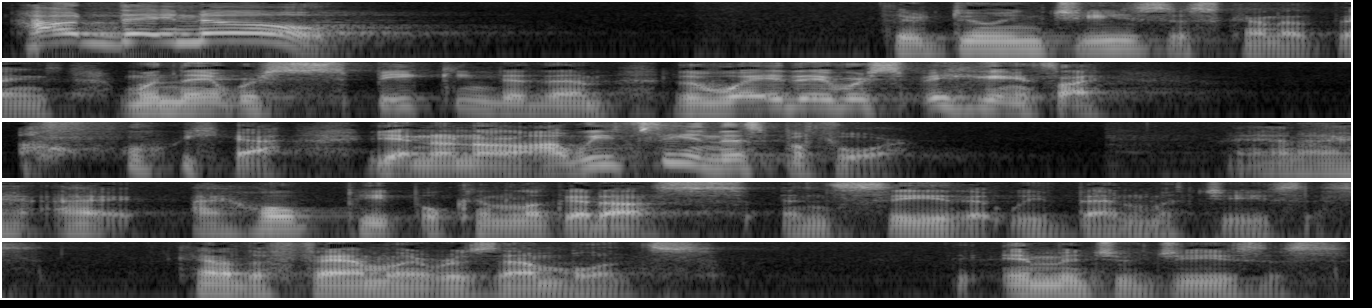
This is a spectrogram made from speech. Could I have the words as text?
How did they know? They're doing Jesus kind of things. When they were speaking to them, the way they were speaking, it's like, oh, yeah, yeah, no, no, no, we've seen this before. And I, I, I hope people can look at us and see that we've been with Jesus. Kind of the family resemblance, the image of Jesus.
